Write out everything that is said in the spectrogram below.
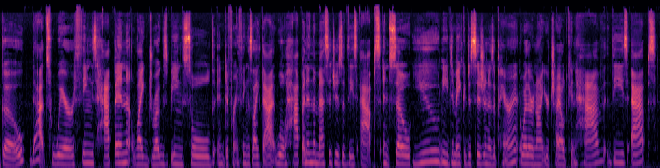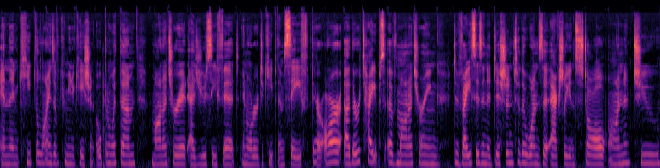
go. That's where things happen, like drugs being sold and different things like that, will happen in the messages of these apps. And so you need to make a decision as a parent whether or not your child can have these apps and then keep the lines of communication open with them, monitor it as you see fit in order to keep them safe. There are other types of monitoring devices in addition to the ones that actually install onto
